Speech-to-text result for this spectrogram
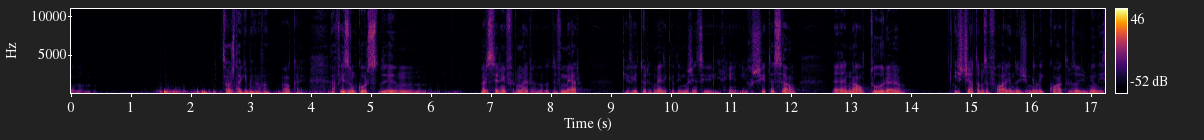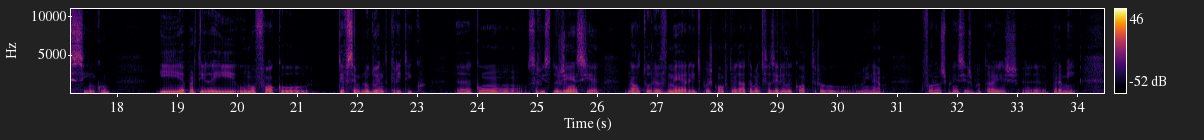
Só está aqui o microfone. Ok. Tá. Fiz um curso de para ser enfermeiro de VMER, que é a viatura médica de emergência e ressuscitação. Eh, na altura, isto já estamos a falar em 2004, 2005, e a partir daí o meu foco teve sempre no doente crítico, eh, com serviço de urgência, na altura VMER e depois com a oportunidade também de fazer helicóptero no INEM, que foram experiências brutais eh, para mim.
